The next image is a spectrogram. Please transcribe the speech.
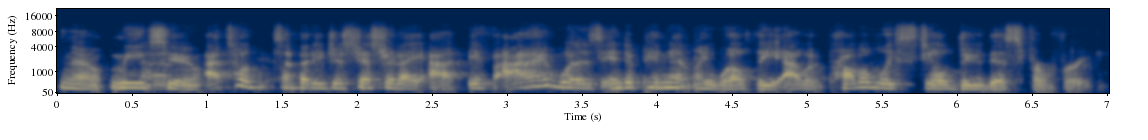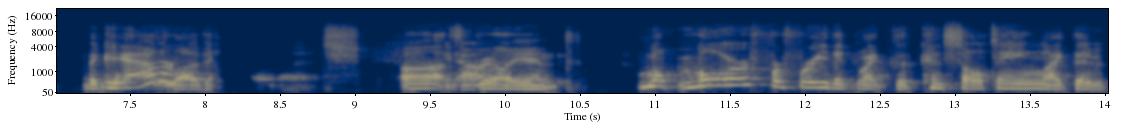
no me um, too. Um, i told somebody just yesterday I, if i was independently wealthy i would probably still do this for free because yeah. i love it so much oh that's you know? brilliant. More for free than like the consulting like the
